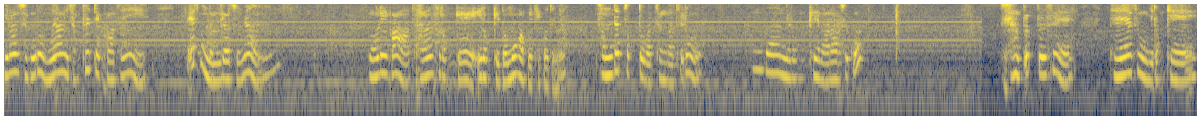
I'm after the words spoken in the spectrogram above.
이런 식으로 모양이 잡힐 때까지 계속 넘겨주면 머리가 자연스럽게 이렇게 넘어가게 되거든요. 반대쪽도 마찬가지로 한번 이렇게 말아주고 제가 뜯듯이 계속 이렇게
